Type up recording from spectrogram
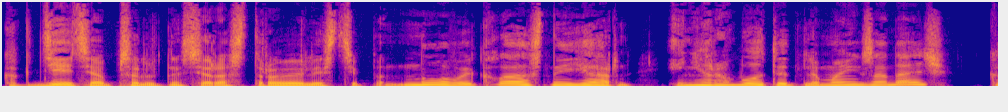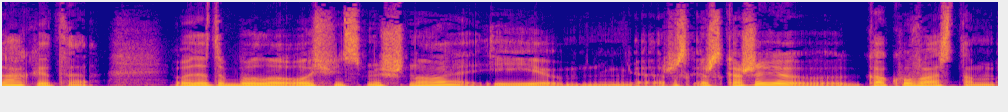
как дети абсолютно все расстроились, типа, новый классный ярн, и не работает для моих задач? Как это? Вот это было очень смешно. И расскажи, как у вас там?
